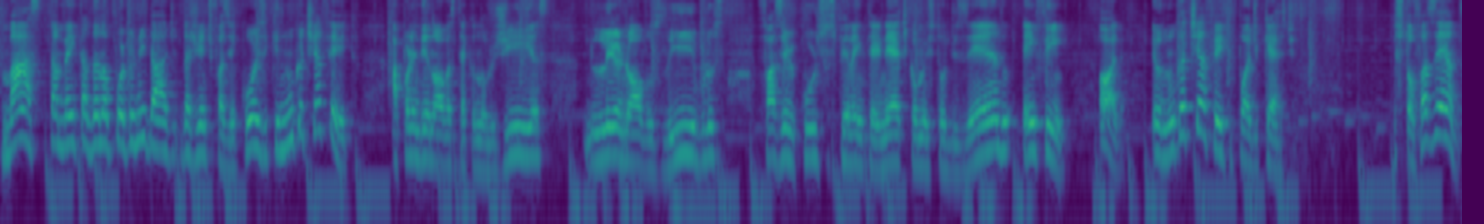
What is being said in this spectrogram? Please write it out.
Mas também está dando a oportunidade da gente fazer coisa que nunca tinha feito. Aprender novas tecnologias, ler novos livros, fazer cursos pela internet, como eu estou dizendo. Enfim, olha, eu nunca tinha feito podcast. Estou fazendo,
